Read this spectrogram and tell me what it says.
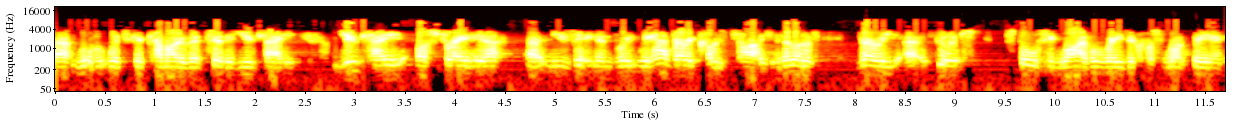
uh, Robert Whittaker come over to the UK. UK, Australia, uh, New Zealand, we, we have very close ties. There's a lot of very uh, good sporting rivalries across rugby and,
